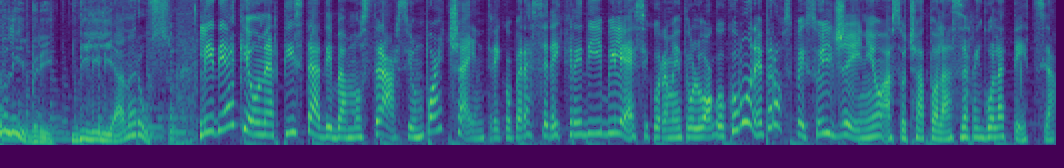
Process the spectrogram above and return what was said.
100 libri di Liliana Russo. L'idea che un artista debba mostrarsi un po' eccentrico per essere credibile è sicuramente un luogo comune, però spesso il genio associato alla sregolatezza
